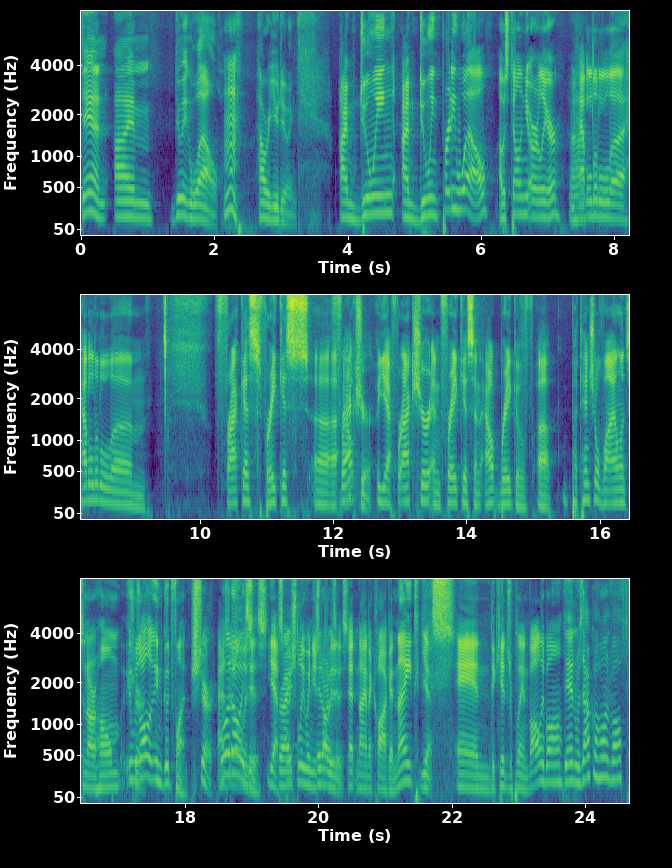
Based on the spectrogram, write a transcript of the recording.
Dan, I'm doing well. Hmm. How are you doing? I'm doing I'm doing pretty well. I was telling you earlier. Uh-huh. Had a little uh, had a little um, fracas, fracas, uh, Fracture. out- yeah, fracture and fracas, an outbreak of uh, potential violence in our home. It was all in good fun. Sure. as Well, it it always always is, Yeah, right? especially when you It started always it is. at nine o'clock at night. Yes. and the kids are playing volleyball. Dan, was alcohol involved?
